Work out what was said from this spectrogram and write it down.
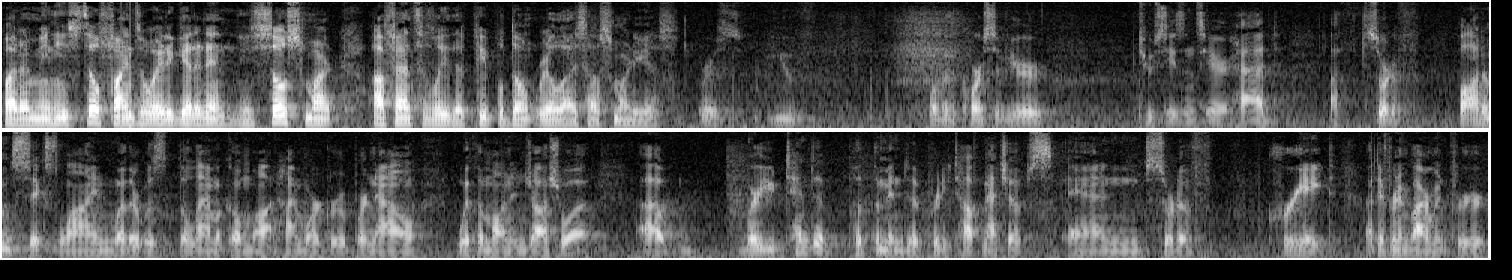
but I mean, he still finds a way to get it in. He's so smart offensively that people don't realize how smart he is. Bruce, you've, over the course of your two seasons here, had a sort of bottom six line, whether it was the Lammikko, Motte, Highmore group, or now with Aman and Joshua, uh, where you tend to put them into pretty tough matchups and sort of create a different environment for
